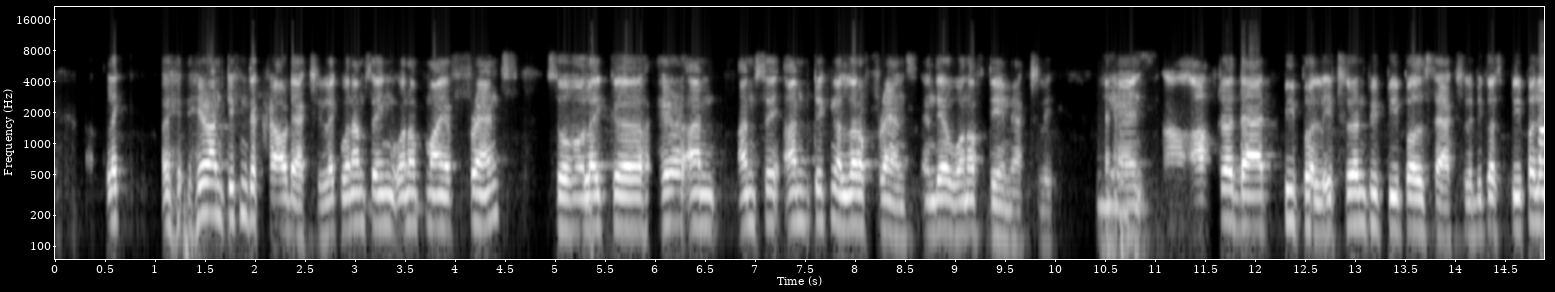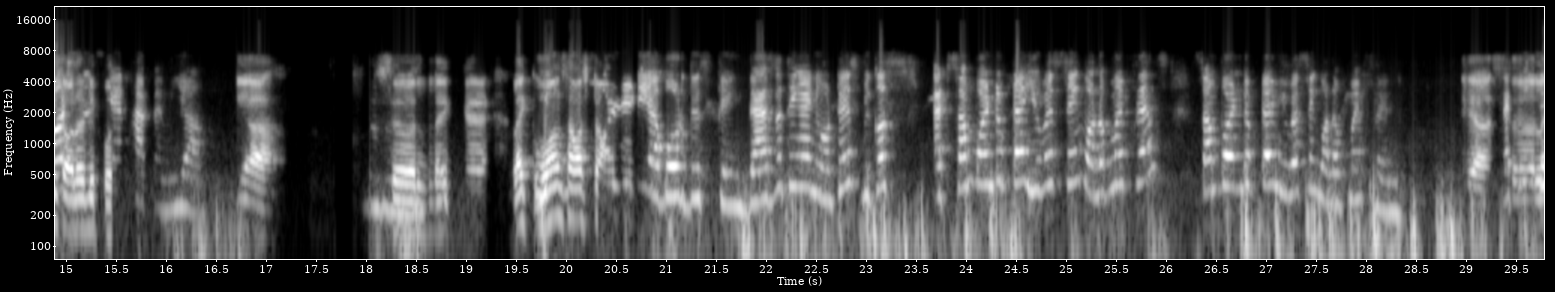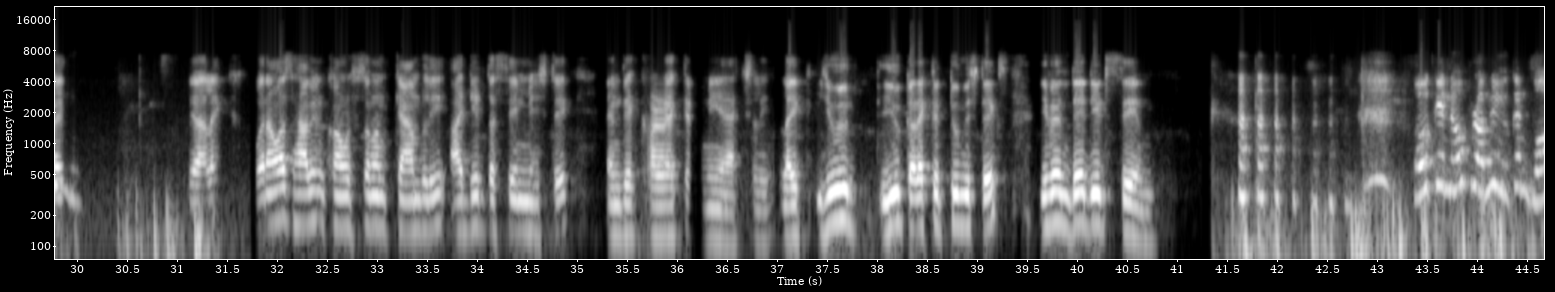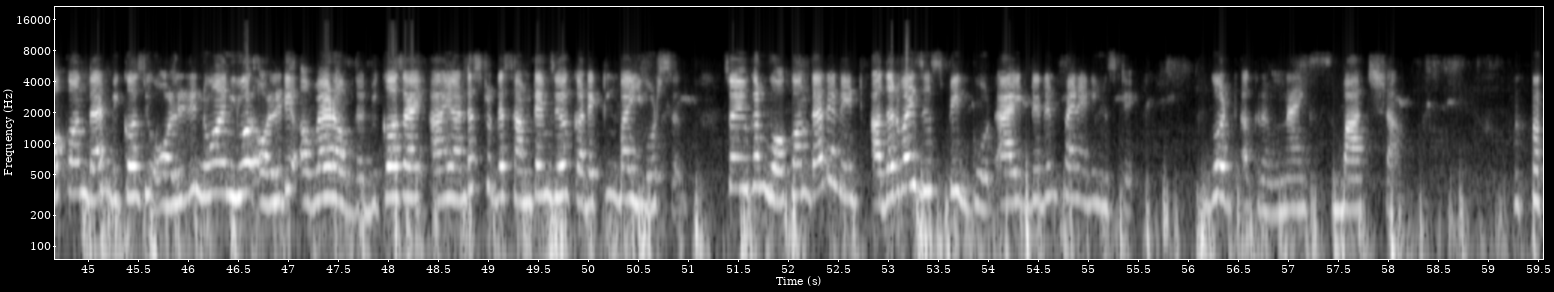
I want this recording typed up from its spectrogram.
like uh, here i'm taking the crowd actually like when i'm saying one of my friends so like uh, here i'm i'm saying i'm taking a lot of friends and they're one of them actually Yes. and uh, after that people it shouldn't be people's actually because people is already Persons put can happen. Yeah. yeah so Mhm. like uh, like once i was talking already about this thing. That's the thing I noticed because at some point of time you were saying one of my friends, some point of time you were saying one of my friend. yeah so like Yeah, like when I was having conversation on Cambly, I did the same mistake and they corrected me actually. Like you you corrected two mistakes, even they did same. okay, no problem. You can work on that because you already know and you are already aware of that. Because I I understood that sometimes you are correcting by yourself, so you can work on that. And it otherwise you speak good. I didn't find any mistake. Good, Akram. Nice, Badsha.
